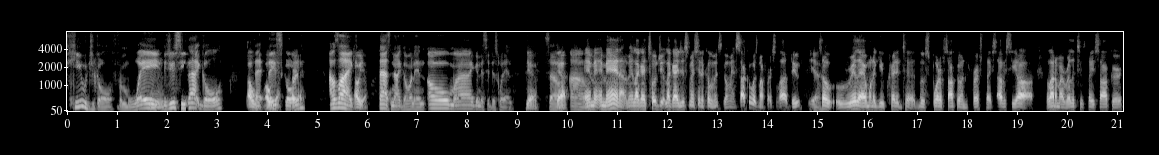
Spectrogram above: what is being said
huge goal from way. Mm-hmm. Did you see that goal oh, that oh, they yeah. Oh, scored? Oh, yeah. I was like, oh yeah, that's not going in. Oh my goodness, it just went in. Yeah. So yeah, um, and, and man, I mean, like I told you, like I just mentioned a couple minutes ago, man, soccer was my first love, dude. Yeah. So really, I want to give credit to the sport of soccer in the first place. Obviously, uh, a lot of my relatives play soccer.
